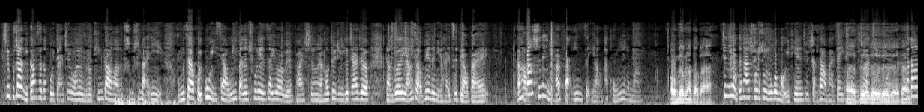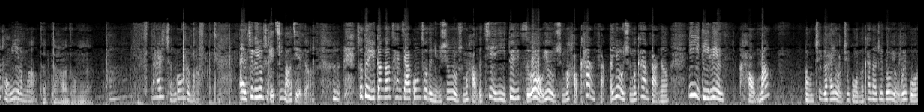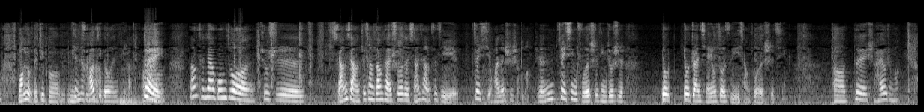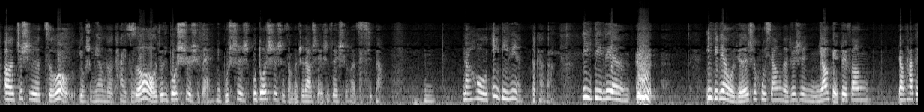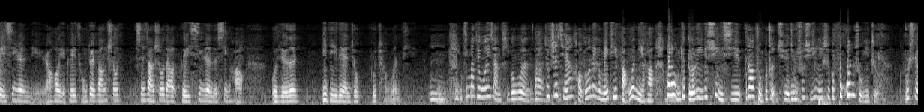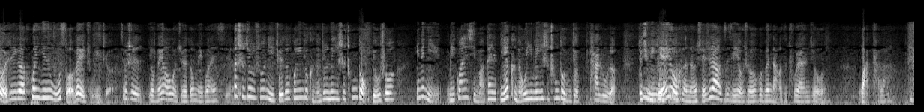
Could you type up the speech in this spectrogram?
这不知道你刚才的回答，这位网友有没有听到哈？是不是满意？我们再回顾一下，吴亦凡的初恋在幼儿园发生，然后对着一个扎着两个羊角辫的女孩子表白，然后当时那个女孩反应怎样？她同意了吗？哦，我没有跟他表白，就你有跟他说，说如果某一天就长大我们还在一起，呃我们就要结对对对婚。对但她当时同意了吗？他他好像同意了。啊那还是成功的嘛？哎，这个又是给鸡毛姐的，说对于刚刚参加工作的女生有什么好的建议？对于择偶又有什么好看法？啊，又有什么看法呢？异地恋好吗？哦，这个还有这个，我们看到这都有微博网友的这个名字好几个问题啊。对哦刚参加工作就是想想，就像刚才说的，想想自己最喜欢的是什么。人最幸福的事情就是又又赚钱又做自己想做的事情。呃，对，是还有什么？呃，就是择偶有什么样的态度？择偶就是多试试呗，你不试试不多试试，怎么知道谁是最适合自己的？嗯然后异地恋的看法？异地恋，异地恋，我觉得是互相的，就是你要给对方，让他可以信任你，然后也可以从对方收身上收到可以信任的信号。我觉得异地恋就不成问题。嗯，金毛姐，我也想提个问啊就之前好多那个媒体访问你哈，后来我们就得了一个讯息，不知道准不准确，就是说徐静蕾是个不婚主义者。不是，我是一个婚姻无所谓主义者，就是有没有，我觉得都没关系。但是就是说，你觉得婚姻就可能就是那一时冲动，比如说，因为你没关系嘛，但是也可能会因为一时冲动你就踏入了，就去民政局也有可能，谁知道自己有时候会不会脑子突然就瓦塌了？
